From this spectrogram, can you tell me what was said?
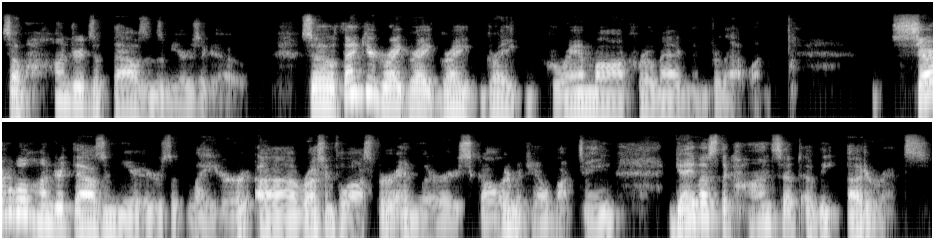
some hundreds of thousands of years ago. So thank your great, great, great, great grandma Cro Magnon for that one. Several hundred thousand years later, uh, Russian philosopher and literary scholar Mikhail Bakhtin gave us the concept of the utterance.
